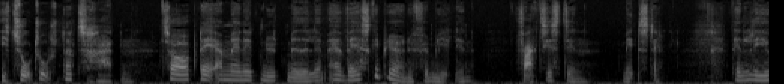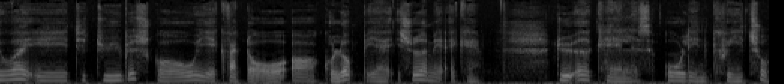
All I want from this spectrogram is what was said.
I 2013 så opdager man et nyt medlem af vaskebjørnefamilien, faktisk den mindste. Den lever i de dybe skove i Ecuador og Colombia i Sydamerika. Dyret kaldes Olinquito.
